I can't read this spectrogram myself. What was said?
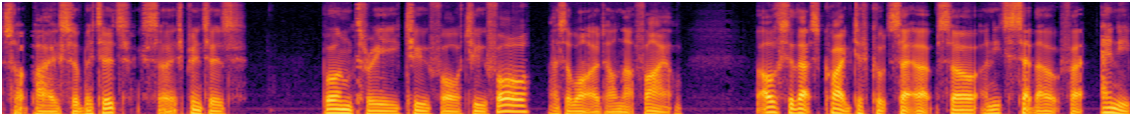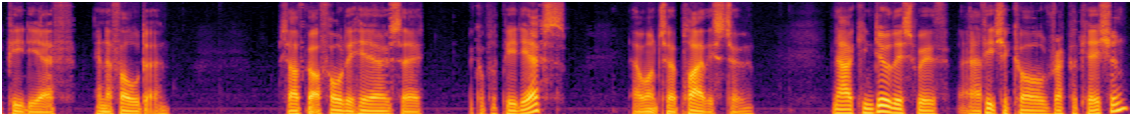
sort by submitted. So it's printed 132424 as I wanted on that file. But obviously that's quite difficult to set up, so I need to set that up for any PDF in a folder. So I've got a folder here, say a couple of PDFs I want to apply this to. Now I can do this with a feature called replication.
